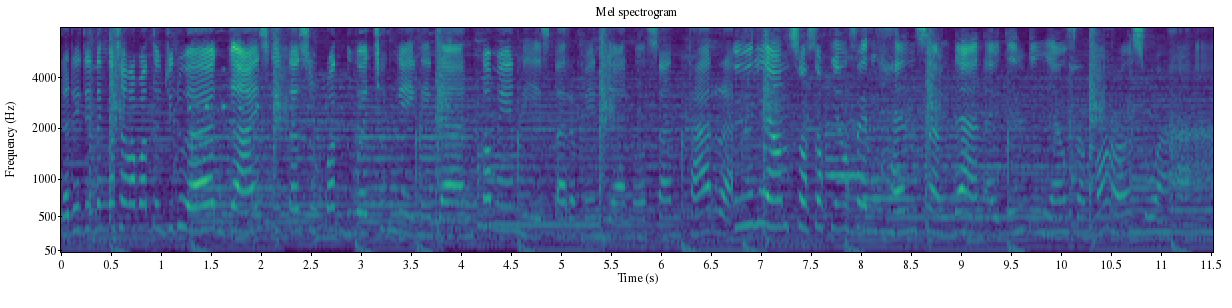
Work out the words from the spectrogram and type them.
Dari titik 0872 guys kita support dua cunnya ini dan komen di Star Media Nusantara. William sosok yang very handsome dan Ayu Ting Ting yang semaros wah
